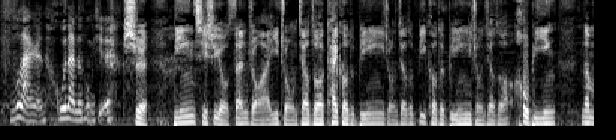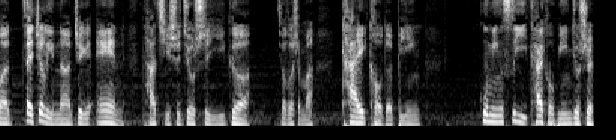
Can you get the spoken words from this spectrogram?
湖南人、湖南的同学。是鼻音其实有三种啊，一种叫做开口的鼻音，一种叫做闭口的鼻音，一种叫做后鼻音。那么在这里呢，这个 n 它其实就是一个叫做什么开口的鼻音。顾名思义，开口鼻音就是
